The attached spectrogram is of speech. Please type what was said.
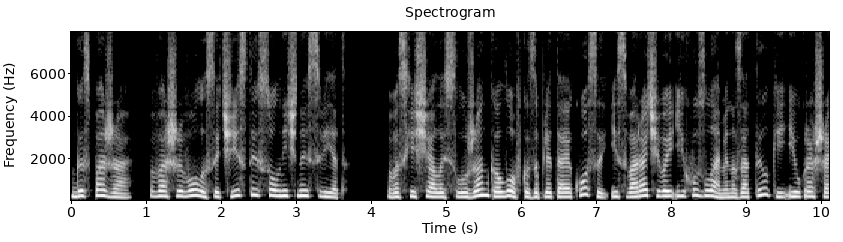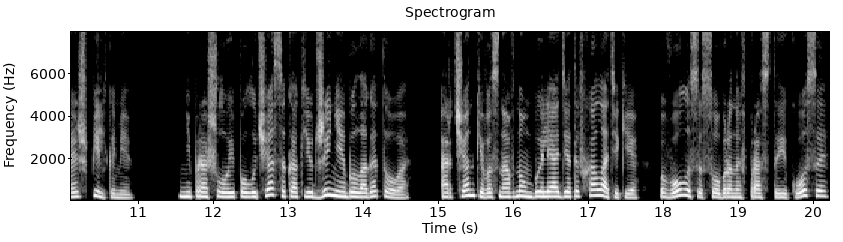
«Госпожа, ваши волосы чистый солнечный свет», Восхищалась служанка, ловко заплетая косы и сворачивая их узлами на затылке и украшая шпильками. Не прошло и получаса, как Юджиния была готова. Арчанки в основном были одеты в халатики, волосы собраны в простые косы.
